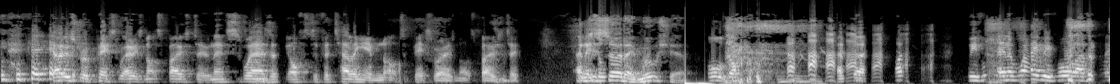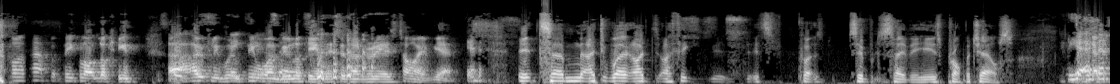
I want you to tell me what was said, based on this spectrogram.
goes for a piss where he's not supposed to, and then swears at the officer for telling him not to piss where he's not supposed to. And And his it's surname Wilshire. all gone. and, uh, we've, in a way, we've all had lives like that, but people are looking. Uh, hopefully, we'll, people won't be looking at this in a hundred years' time. Yeah. It, um, I, well, I, I think it's, it's quite simple to say that he is proper Chelsea. Yeah.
